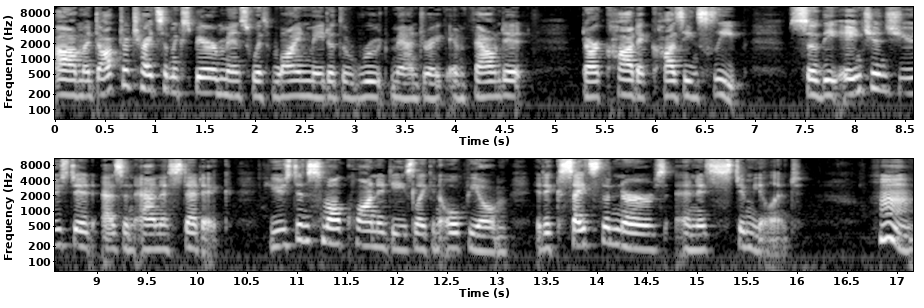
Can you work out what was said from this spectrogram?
um, a doctor tried some experiments with wine made of the root mandrake and found it narcotic, causing sleep. So the ancients used it as an anesthetic. Used in small quantities like an opium, it excites the nerves and is stimulant. Hmm,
